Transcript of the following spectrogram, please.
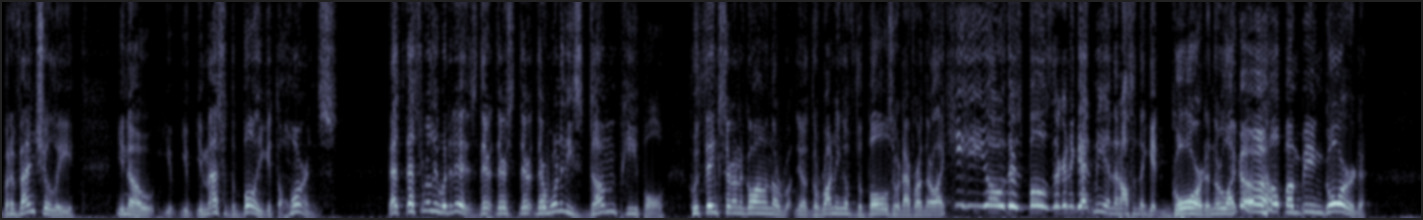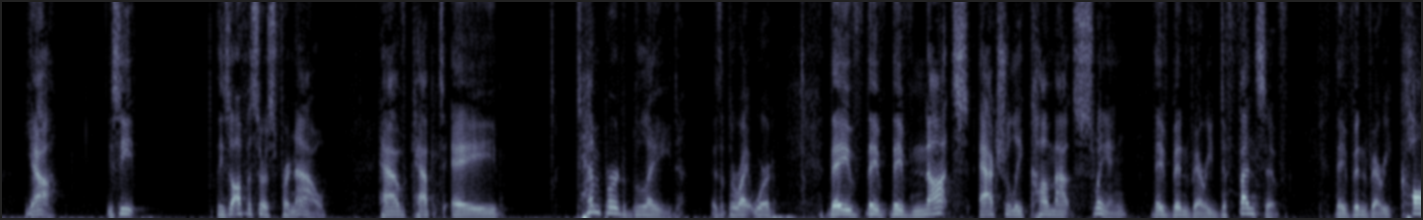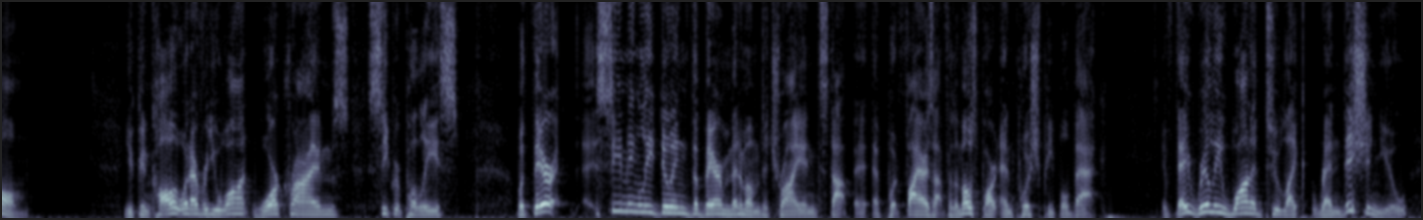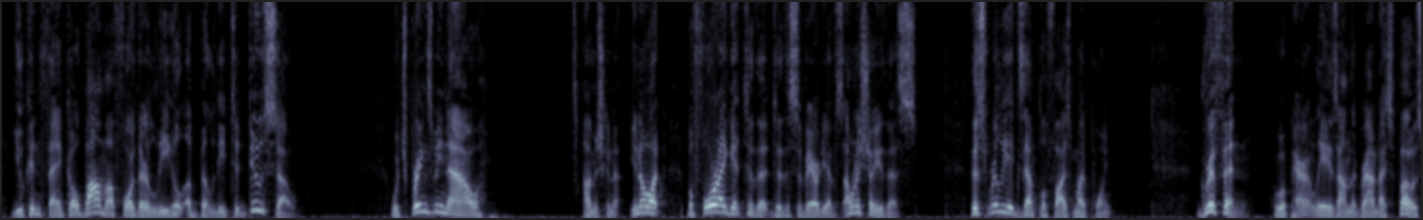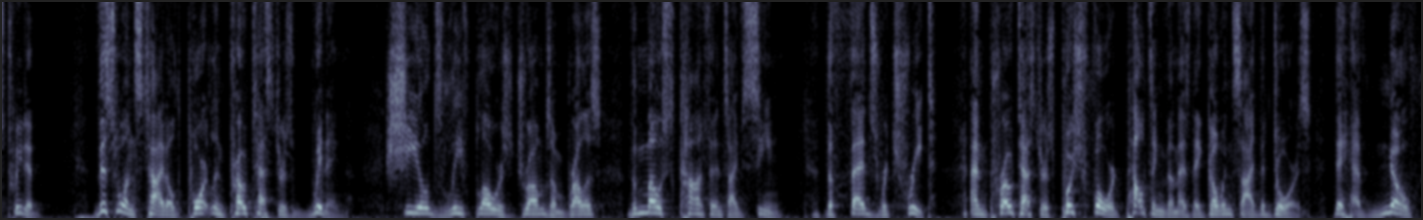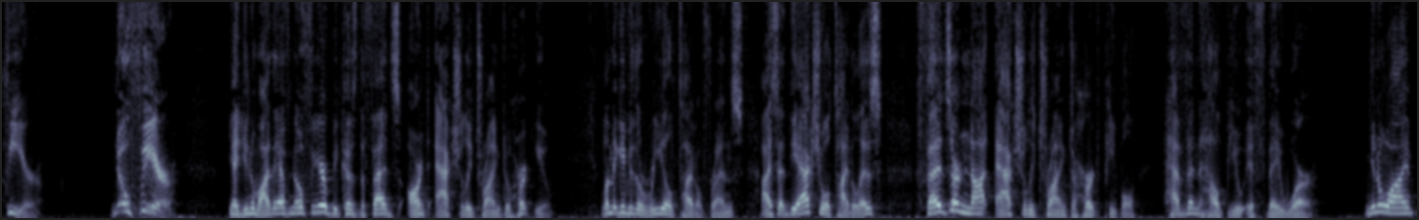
But eventually, you know, you, you, you mess with the bull, you get the horns. That's that's really what it is. They're, they're, they're, they're one of these dumb people who thinks they're going to go on the, you know, the running of the bulls or whatever. And they're like, hee hee, oh, there's bulls. They're going to get me. And then all of a sudden they get gored and they're like, oh, help, I'm being gored. Yeah. You see, these officers for now have kept a tempered blade. Is that the right word? They've, they've, they've not actually come out swinging. They've been very defensive. They've been very calm. You can call it whatever you want war crimes, secret police, but they're seemingly doing the bare minimum to try and stop, uh, put fires out for the most part and push people back. If they really wanted to like rendition you, you can thank Obama for their legal ability to do so. Which brings me now. I'm just gonna, you know what? Before I get to the to the severity of this, I want to show you this. This really exemplifies my point. Griffin, who apparently is on the ground, I suppose, tweeted, this one's titled Portland Protesters Winning. Shields, leaf blowers, drums, umbrellas. The most confidence I've seen. The feds retreat and protesters push forward, pelting them as they go inside the doors. They have no fear. No fear. Yeah, you know why they have no fear? Because the feds aren't actually trying to hurt you. Let me give you the real title, friends. I said the actual title is Feds are not actually trying to hurt people. Heaven help you if they were. You know why?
